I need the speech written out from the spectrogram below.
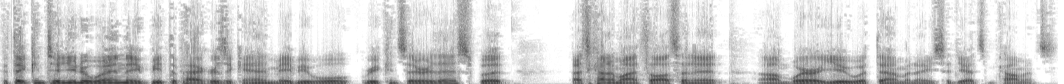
If they continue to win, they beat the Packers again, maybe we'll reconsider this. But that's kind of my thoughts on it. Um, where are you with them? I know you said you had some comments.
